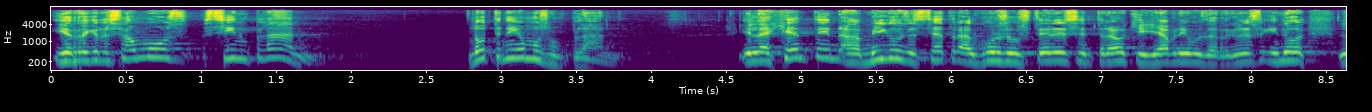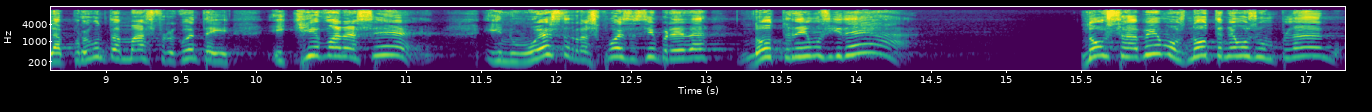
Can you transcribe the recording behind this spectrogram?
Y regresamos sin plan. No teníamos un plan. Y la gente, amigos, etcétera, algunos de ustedes se enteraron que ya venimos de regreso. Y no, la pregunta más frecuente, ¿y, ¿y qué van a hacer? Y nuestra respuesta siempre era, no tenemos idea. No sabemos, no tenemos un plan.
